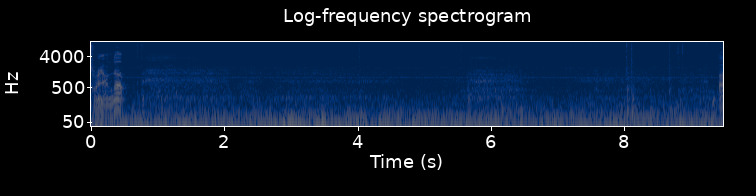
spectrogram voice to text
Just round up. By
